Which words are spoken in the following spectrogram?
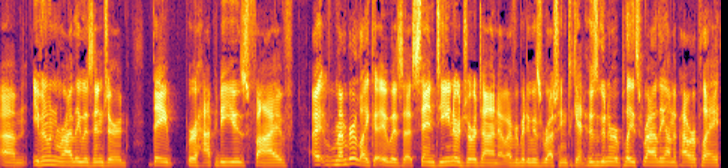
Um, even when Rielly was injured, they were happy to use five I remember like it was uh, Sandin or Giordano. Everybody was rushing to get who's going to replace Rielly on the power play,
